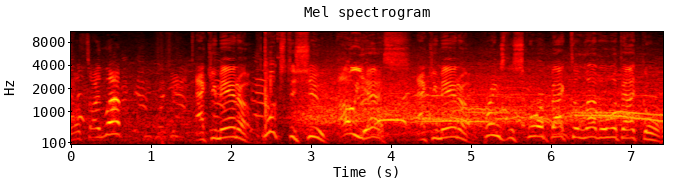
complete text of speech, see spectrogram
Ball side left. Acumano looks to shoot. Oh, yes. Acumano brings the score back to level with that goal.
